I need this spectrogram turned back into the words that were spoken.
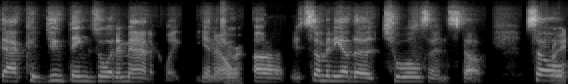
that could do things automatically you know Sure. uh so many other tools and stuff so Right.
